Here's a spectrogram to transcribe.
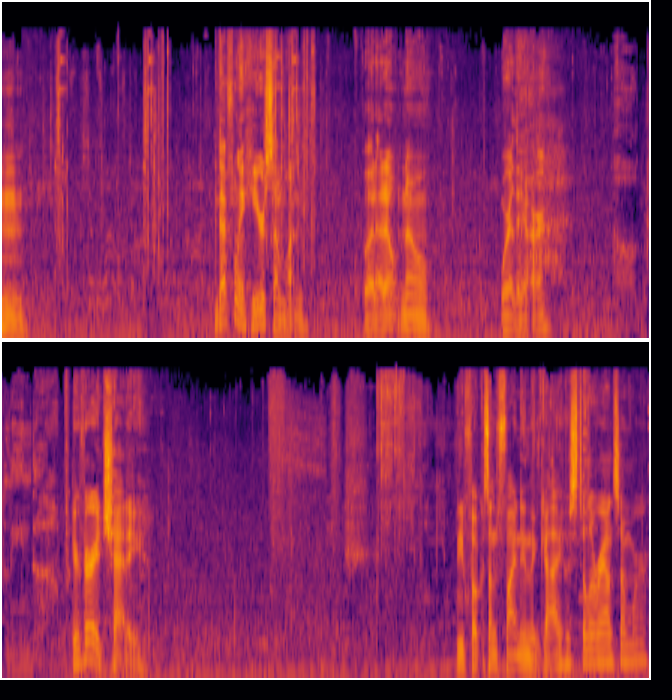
Hmm. I definitely hear someone, but I don't know where they are. You're very chatty. Do you focus on finding the guy who's still around somewhere?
